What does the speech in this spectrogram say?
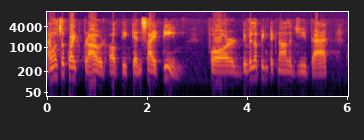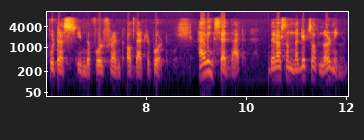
I'm also quite proud of the KenSci team for developing technology that put us in the forefront of that report. Having said that, there are some nuggets of learning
